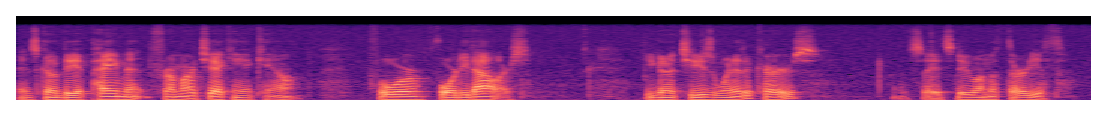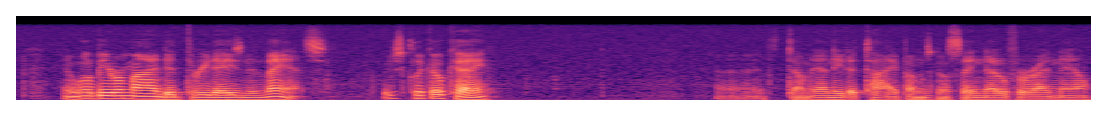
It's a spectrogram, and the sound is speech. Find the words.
and it's going to be a payment from our checking account for $40. You're going to choose when it occurs. Let's say it's due on the 30th. And we want to be reminded three days in advance. We just click OK. Uh, it's telling me I need a type. I'm just going to say no for right now.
